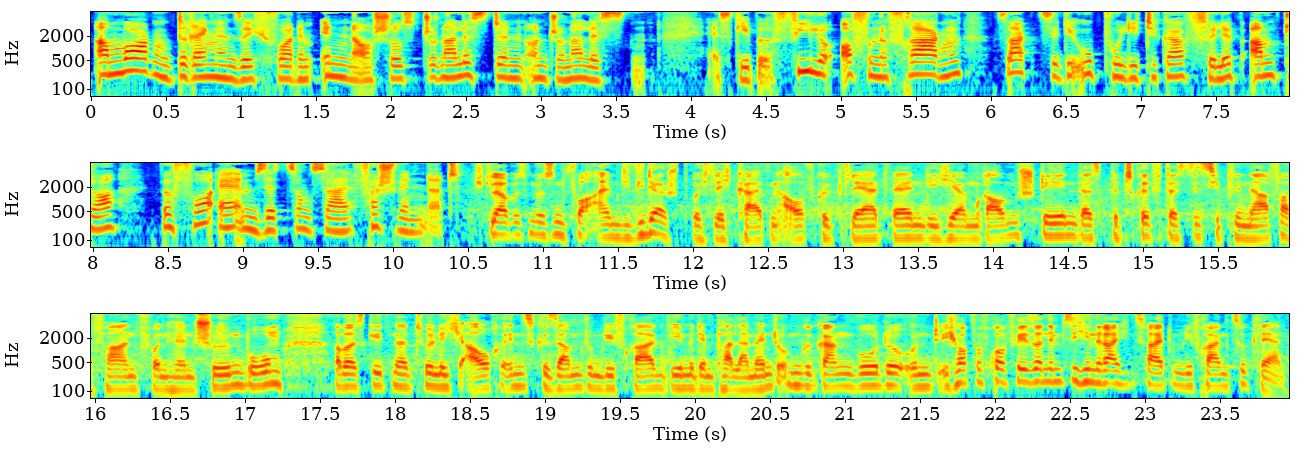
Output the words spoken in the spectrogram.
Am Morgen drängeln sich vor dem Innenausschuss Journalistinnen und Journalisten. Es gebe viele offene Fragen, sagt CDU-Politiker Philipp Amthor, bevor er im Sitzungssaal verschwindet. Ich glaube, es müssen vor allem die Widersprüchlichkeiten aufgeklärt werden, die hier im Raum stehen. Das betrifft das Disziplinarverfahren von Herrn Schönbohm. Aber es geht natürlich auch insgesamt um die Frage, wie mit dem Parlament umgegangen wurde. Und ich hoffe, Frau Faeser nimmt sich hinreichend Zeit, um die Fragen zu klären.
